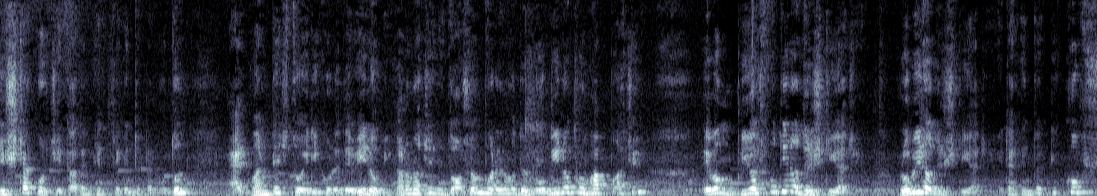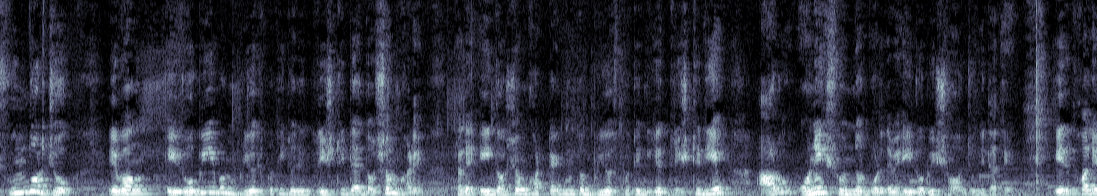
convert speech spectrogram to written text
চেষ্টা করছে, তাদের ক্ষেত্রে কিন্তু একটা নতুন অ্যাডভান্টেজ তৈরি করে দেবে এই রবি। কারণ হচ্ছে যে দশম ঘরের মধ্যে রবিরও প্রভাব আছে এবং বৃহস্পতিরও দৃষ্টি আছে। রবিরও দৃষ্টি আছে। এটা কিন্তু একটি খুব সুন্দর যোগ এবং এই রবি এবং বৃহস্পতি যদি দৃষ্টি দেয় দশম ঘরে, তাহলে এই দশম ঘরটাকে কিন্তু বৃহস্পতি নিজের দৃষ্টি দিয়ে আরও অনেক সুন্দর করে দেবে এই রবির সহযোগিতাতে। এর ফলে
